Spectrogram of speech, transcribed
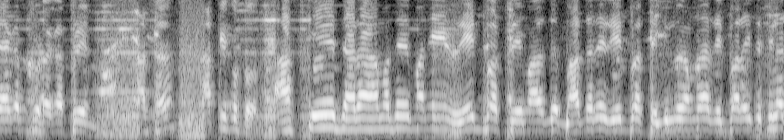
এগারোশো টাকা ফ্রেম আচ্ছা আজকে কত? আজকে যারা আমাদের মানে রেট বাড়ছে বাজারে রেট বাড়ছে কিন্তু আমরা রেট বাড়াইতেছি না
